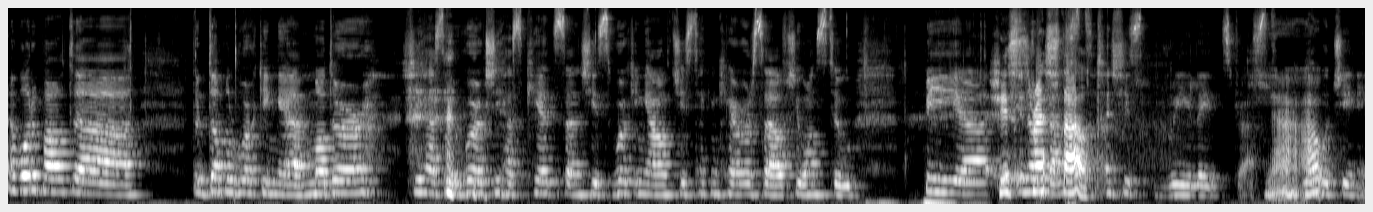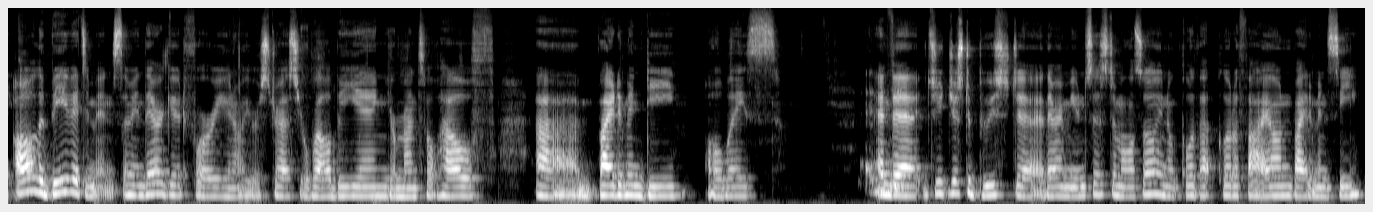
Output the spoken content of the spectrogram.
And what about uh, the double working uh, mother? She has to work, she has kids, and she's working out, she's taking care of herself, she wants to be. Uh, She's in stressed best, out. And she's really stressed. Yeah, What I'll- would she need? All the B vitamins, I mean, they're good for, you know, your stress, your well-being, your mental health, um, vitamin D, always. And uh, just to boost uh, their immune system also, you know, glutathione, vitamin C.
